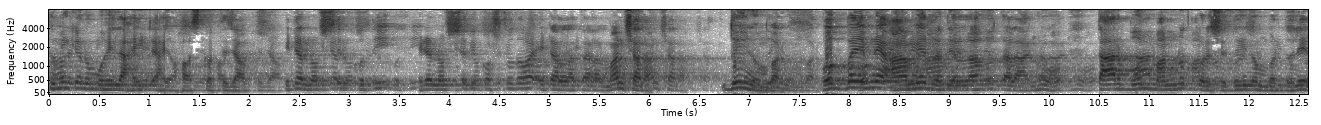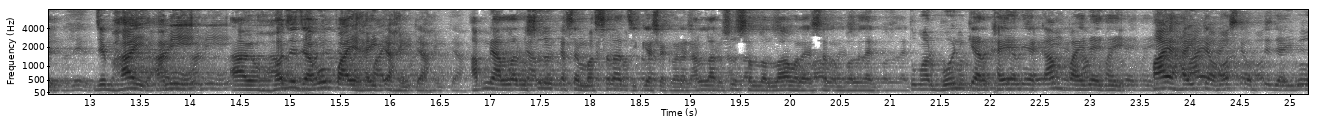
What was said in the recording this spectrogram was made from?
তুমি কেন মহিলা হাইটা হজ করতে যাও? এটা নফসের ক্ষতি, এটা নফসকে কষ্ট দেওয়া, এটা আল্লাহ তাআলার মানসানা। দুই নম্বর। ওকবা ইবনে আমের রাদিয়াল্লাহু তাআলা আনহু তার বোন মান্নত করেছে দুই নম্বর দলিল যে, ভাই, আমি হজে যাব পায়ে হাইটা হাইটা। আপনি আল্লাহ রসুলের কাছে মাসালা জিজ্ঞাসা করেন। আল্লাহ রসুল সাল্লাল্লাহু সাল্লাম বললেন, তোমার বোনকে আর খাইয়ে নিয়ে কাম পাই নাই যে, পায়ে হাইটা হজ করতে যাইবো?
